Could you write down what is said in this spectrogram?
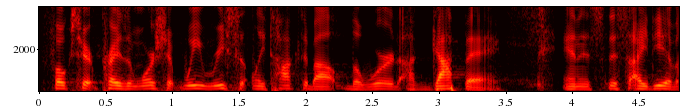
folks here at Praise and Worship, we recently talked about the word agape, and it's this idea of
